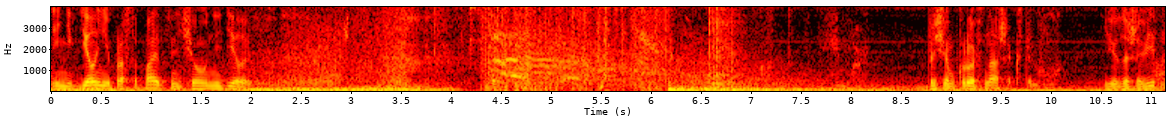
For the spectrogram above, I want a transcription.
И нигде он не просыпается, ничего он не делает. Причем кровь наша, кстати. Ее даже видно.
